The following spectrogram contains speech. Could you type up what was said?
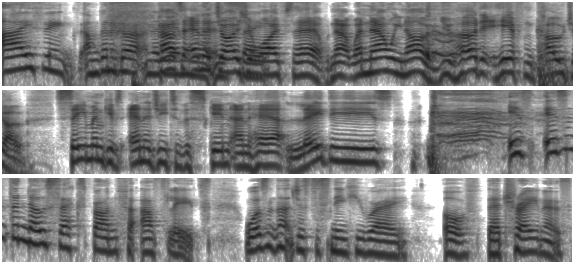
I think I'm going to go out and How to energize your say- wife's hair? Now, well, now we know. You heard it here from Kojo. Semen gives energy to the skin and hair. Ladies, Is isn't the no sex ban for athletes? Wasn't that just a sneaky way of their trainers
